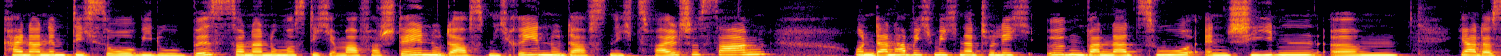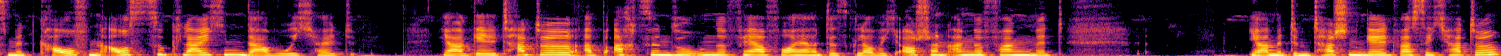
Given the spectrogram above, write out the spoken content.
keiner nimmt dich so, wie du bist, sondern du musst dich immer verstellen, du darfst nicht reden, du darfst nichts Falsches sagen. Und dann habe ich mich natürlich irgendwann dazu entschieden, ähm, ja, das mit Kaufen auszugleichen, da wo ich halt ja, Geld hatte, ab 18 so ungefähr. Vorher hat es, glaube ich, auch schon angefangen mit, ja, mit dem Taschengeld, was ich hatte.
